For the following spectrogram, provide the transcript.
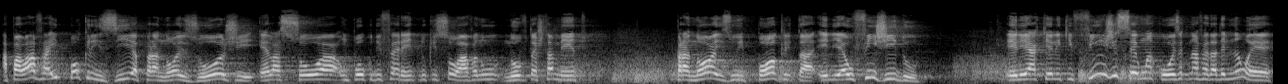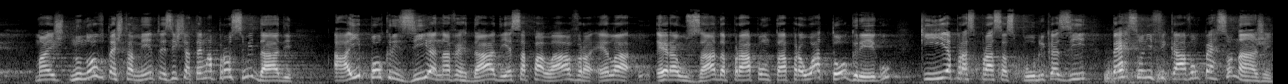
a palavra hipocrisia para nós hoje, ela soa um pouco diferente do que soava no Novo Testamento. Para nós, o hipócrita, ele é o fingido. Ele é aquele que finge ser uma coisa que na verdade ele não é. Mas no Novo Testamento existe até uma proximidade. A hipocrisia, na verdade, essa palavra ela era usada para apontar para o ator grego que ia para as praças públicas e personificava um personagem.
